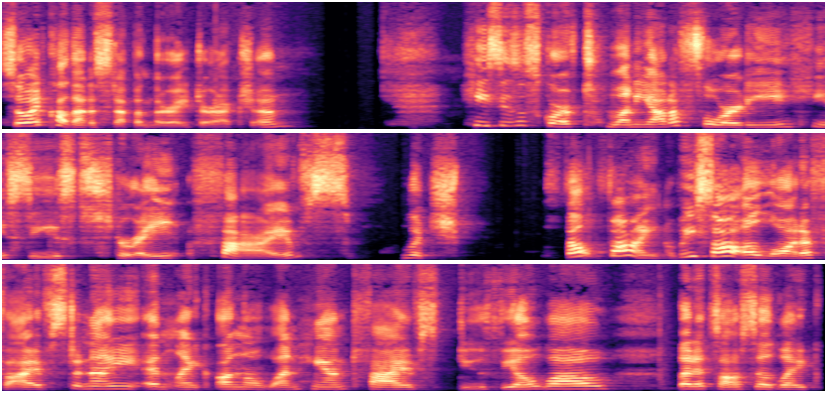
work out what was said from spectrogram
So I'd call that a step in the right direction. He sees a score of 20 out of 40. He sees straight fives, which felt fine. We saw a lot of fives tonight, and like on the one hand, fives do feel low, but it's also like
